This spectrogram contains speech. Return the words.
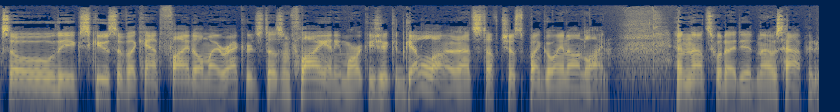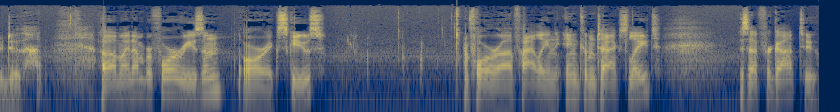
So the excuse of I can't find all my records doesn't fly anymore because you could get a lot of that stuff just by going online. And that's what I did, and I was happy to do that. Uh, my number four reason or excuse for uh, filing income tax late is I forgot to.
